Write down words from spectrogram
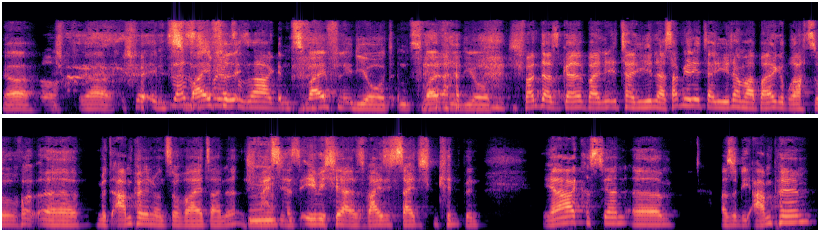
ja, oh. ich, ja, ich wäre im Zweifel, im Zweifel Idiot, im Zweifel Idiot. ich fand das geil bei den Italienern, das hat mir der Italiener mal beigebracht, so äh, mit Ampeln und so weiter, ne? Ich mhm. weiß das ist ewig her, das weiß ich, seit ich ein Kind bin. Ja, Christian, ähm, also die Ampeln,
